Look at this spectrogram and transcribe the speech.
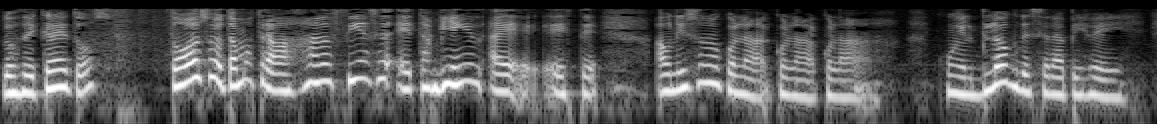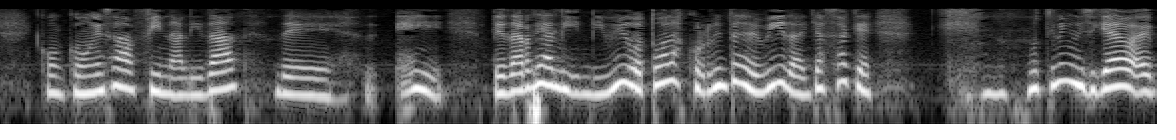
Los decretos todo eso lo estamos trabajando, fíjense, eh, también eh, este, a unísono con la, con la, con la, con el blog de Serapis Bay, con, con esa finalidad de, de darle al individuo todas las corrientes de vida, ya sea que, no tienen ni siquiera eh,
